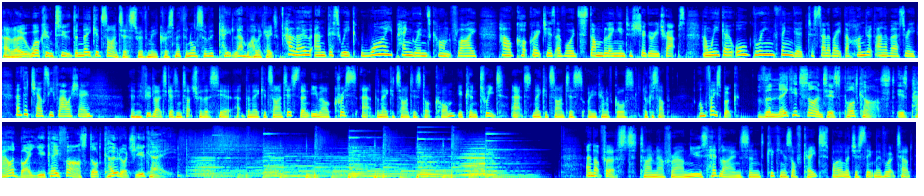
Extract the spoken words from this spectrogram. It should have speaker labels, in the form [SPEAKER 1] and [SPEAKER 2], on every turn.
[SPEAKER 1] Hello, welcome to The Naked Scientists with me, Chris Smith, and also with Kate Lamble. Hello, Kate.
[SPEAKER 2] Hello, and this week, why penguins can't fly, how cockroaches avoid stumbling into sugary traps, and we go all green fingered to celebrate the 100th anniversary of the Chelsea Flower Show.
[SPEAKER 1] And if you'd like to get in touch with us here at The Naked Scientists, then email chris at thenakedscientists.com. You can tweet at Naked Scientists, or you can, of course, look us up on Facebook.
[SPEAKER 3] The Naked Scientists podcast is powered by ukfast.co.uk.
[SPEAKER 1] And up first, time now for our news headlines. And kicking us off, Kate, biologists think they've worked out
